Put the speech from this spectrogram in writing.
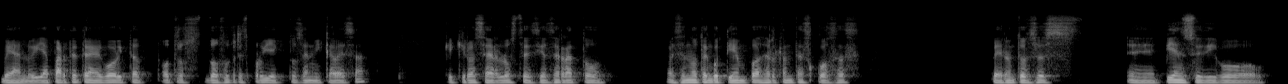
Véanlo. Y aparte traigo ahorita otros dos o tres proyectos en mi cabeza que quiero hacerlos. Te decía hace rato, a veces no tengo tiempo de hacer tantas cosas, pero entonces eh, pienso y digo,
